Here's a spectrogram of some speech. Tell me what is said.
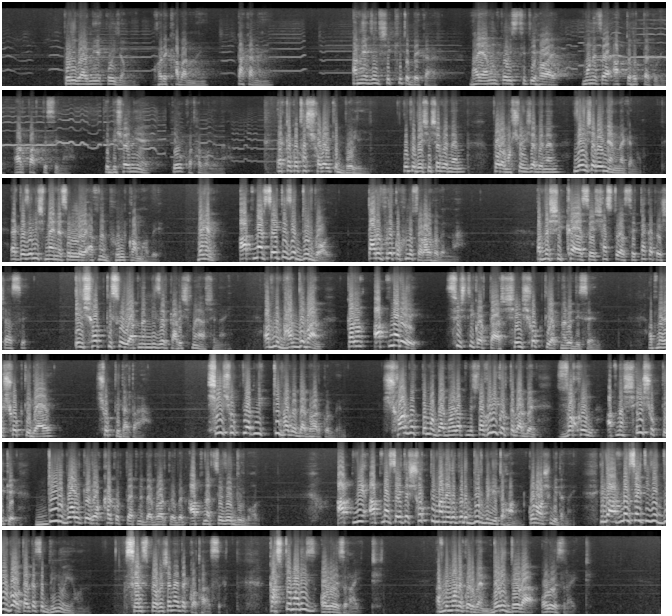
পরিবার নিয়ে কই যাব? ঘরে খাবার নাই, টাকা নাই। আমি একজন শিক্ষিত বেকার। ভাই, এমন পরিস্থিতি হয়, মনে চায় আত্মহত্যা করি, আর পারতেছি না। এ বিষয় নিয়ে কেউ কথা বলে না। একটা কথা সবাইকে বলি, উপদেশ হিসাবে নেন, পরামর্শ হিসাবে নেন, যে হিসাবেই নেন না কেন। একটা জিনিস মাইনে চললে আপনার ভুল কম হবে। দেখেন, আপনার চাইতে যে দুর্বল, তার উপরে কখনো চড়াও হবেন না। আপনার শিক্ষা আছে, স্বাস্থ্য আছে, টাকা পয়সা আছে, এই সব কিছুই আপনার নিজের কারিশ্মায় আসে নাই। আপনি ভাগ্যবান, কারণ আপনারে সৃষ্টিকর্তা সেই শক্তি আপনারে দিছেন। আপনারে শক্তি দেয় শক্তিদাতা। সেই শক্তি আপনি কীভাবে ব্যবহার করবেন? সর্বোত্তম ব্যবহার আপনি তখনই করতে পারবেন যখন আপনার সেই শক্তিকে দুর্বলকে রক্ষা করতে আপনি ব্যবহার করবেন, আপনার চেয়ে যে দুর্বল। আপনি আপনার চাইতে শক্তিমানের উপরে দুর্বিনীত হন, কোনো অসুবিধা নাই। কিন্তু আপনার চাইতে যে দুর্বল, তার কাছে বিনয়ী হন। সেলস প্রফেশনে একটা কথা আছে, কাস্টমার ইজ অলওয়েজ রাইট। আপনি মনে করবেন, দরিদ্ররা অলওয়েজ রাইট।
